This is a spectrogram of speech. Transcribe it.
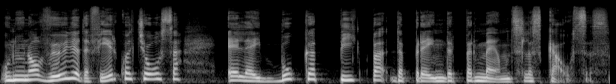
o non ha voglia da fare qualcosa, e lei buca pipa da prendere per meuns las causas.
